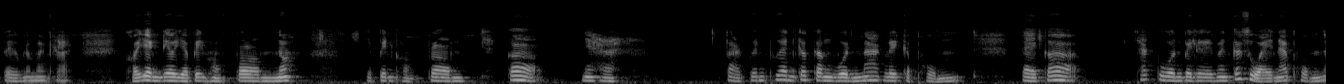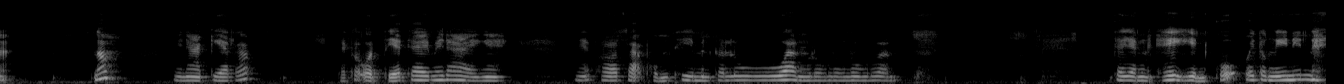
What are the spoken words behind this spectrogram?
เสริมแล้วมั้งคะขออย่างเดียวอย่าเป็นของปลอมเนาะอย่าเป็นของปลอมก็เนี่ยค่ะ ฝากเพื่อนๆก็กังวลมากเลยกับผม แต่ก็ถ้าโกนไปเลยมันก็สวยนะผมน่ะ เนาะไม่น่าเกลียดหรอก แต่ก็อดเสียใจไม่ได้ไง เนี่ยพอสระผมทีมันก็ร่วงร่วงร่วงร่วงร่วงก็ยังเคยเห็นโกะไว้ตรงนี้นิดหนึง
